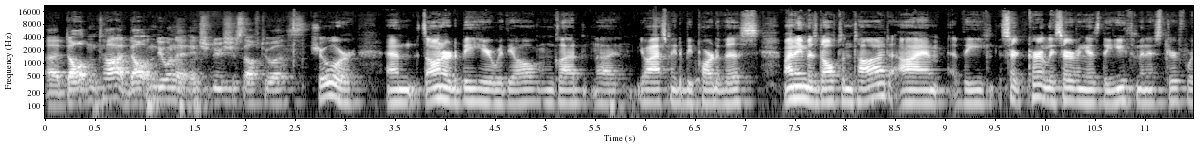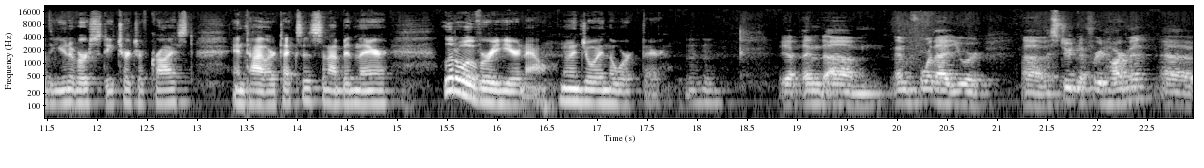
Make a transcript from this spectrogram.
uh, Dalton Todd. Dalton, do you want to introduce yourself to us? Sure, and it's an honor to be here with y'all. I'm glad uh, y'all asked me to be part of this. My name is Dalton Todd. I'm the currently serving as the youth minister for the University Church of Christ in Tyler, Texas, and I've been there a little over a year now. I'm enjoying the work there. Mm-hmm. Yep, and um, and before that, you were uh, a student at Freed Hardeman. Uh,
